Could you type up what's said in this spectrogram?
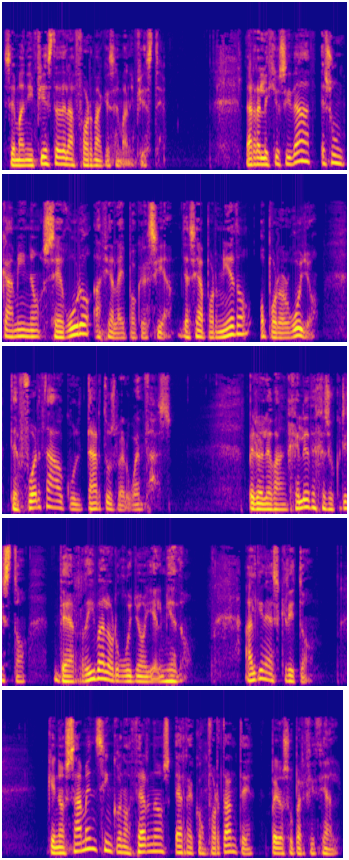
se manifieste de la forma que se manifieste. La religiosidad es un camino seguro hacia la hipocresía, ya sea por miedo o por orgullo. Te fuerza a ocultar tus vergüenzas. Pero el Evangelio de Jesucristo derriba el orgullo y el miedo. Alguien ha escrito, que nos amen sin conocernos es reconfortante, pero superficial.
